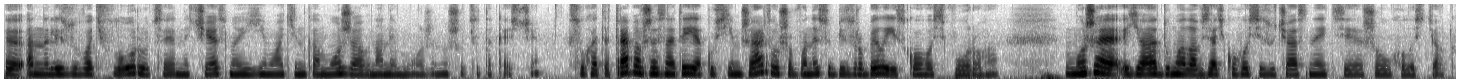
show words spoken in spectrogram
е, аналізувати флору. Це нечесно. Її матінка може, а вона не може. Ну що це таке ще? Слухайте, треба вже знайти якусь їм жертву, щоб вони собі зробили із когось ворога. Може, я думала взяти когось із учасниць е, шоу Холостяк.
